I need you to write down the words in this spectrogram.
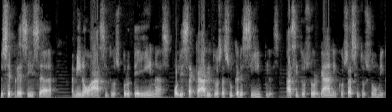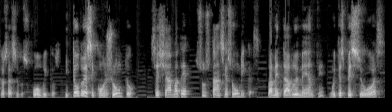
Você precisa aminoácidos, proteínas, polissacáridos, açúcares simples, ácidos orgânicos, ácidos úmicos, ácidos fúlvicos. E todo esse conjunto se chama de substâncias úmicas. Lamentavelmente, muitas pessoas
